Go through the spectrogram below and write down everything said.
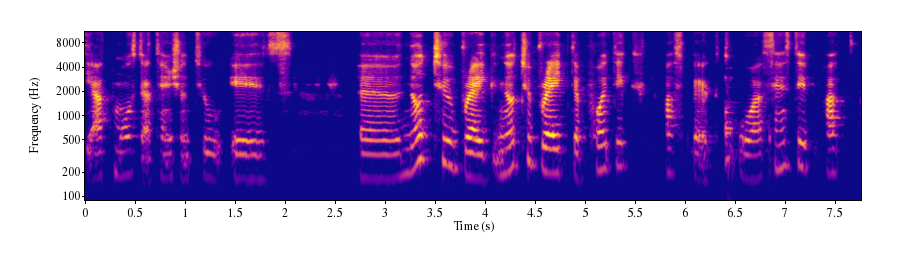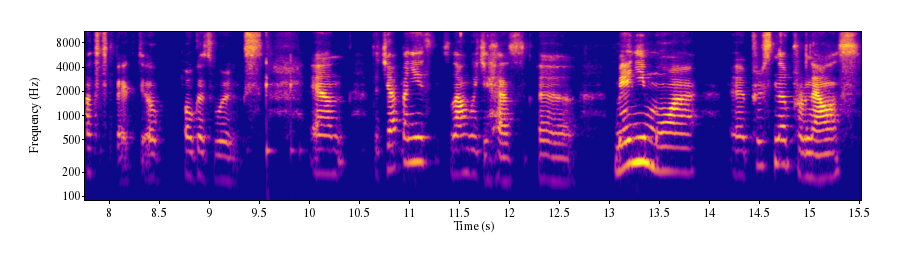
the utmost attention to is not to break, not to break the poetic aspect or sensitive aspect of Olga's works. And the Japanese language has uh, many more uh, personal pronouns,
